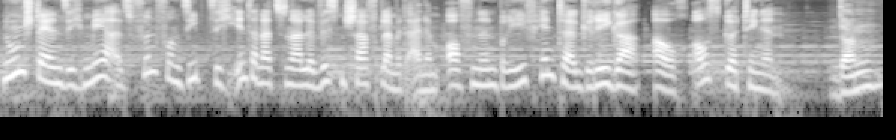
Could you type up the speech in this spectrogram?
Nun stellen sich mehr als 75 internationale Wissenschaftler mit einem offenen Brief hinter Grieger, auch aus Göttingen. Dann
